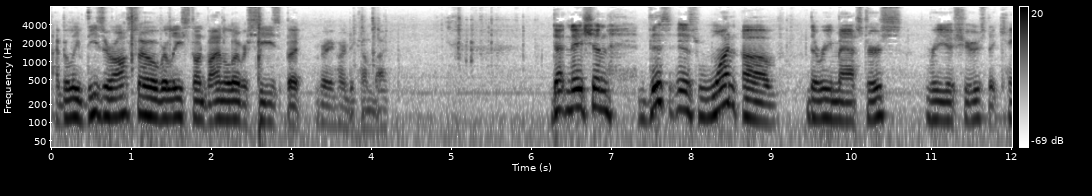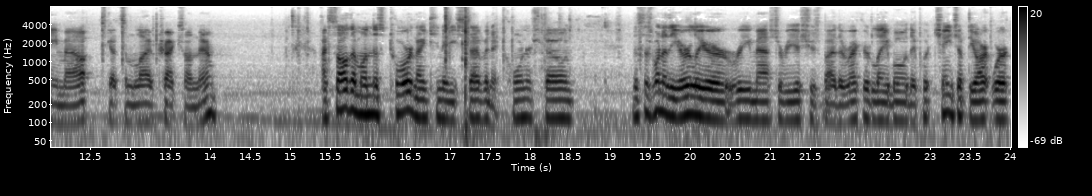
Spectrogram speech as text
I believe these are also released on vinyl overseas, but very hard to come by. Detonation. This is one of the remasters, reissues that came out. It's got some live tracks on there. I saw them on this tour, 1987 at Cornerstone. This is one of the earlier remaster reissues by the record label. They put changed up the artwork,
